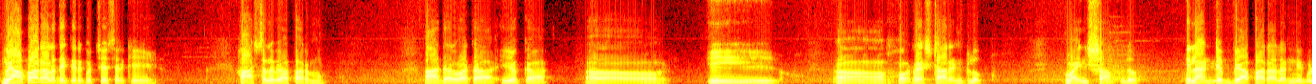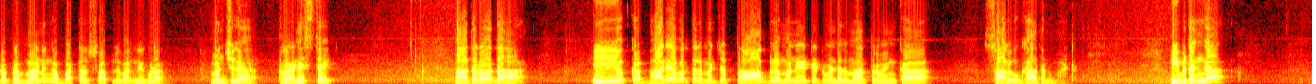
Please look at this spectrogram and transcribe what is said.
వ్యాపారాల దగ్గరికి వచ్చేసరికి హాస్టల్ వ్యాపారము ఆ తర్వాత ఈ యొక్క ఈ రెస్టారెంట్లు వైన్ షాపులు ఇలాంటి వ్యాపారాలన్నీ కూడా బ్రహ్మాండంగా బట్టల షాపులు ఇవన్నీ కూడా మంచిగా రాణిస్తాయి. ఆ తర్వాత ఈ యొక్క భార్యాభర్తల మధ్య ప్రాబ్లం అనేటటువంటిది మాత్రం ఇంకా సాల్వ్ కాదనమాట. ఈ విధంగా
